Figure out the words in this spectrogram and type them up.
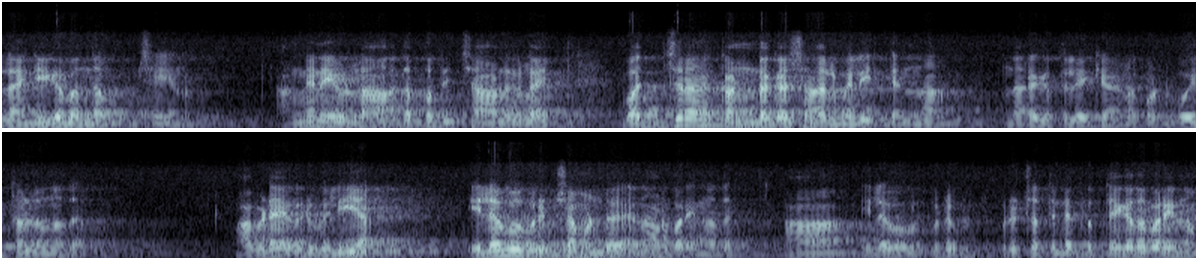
ലൈംഗിക ബന്ധം ചെയ്യുന്നു. അങ്ങനെയുള്ള അധപ്പതിച്ച ആളുകളെ വജ്രകണ്ടക ശാൽമലി എന്ന നരകത്തിലേക്കാണ് കൊണ്ടുപോയി തള്ളുന്നത്. അവിടെ ഒരു വലിയ ഇലവ് വൃക്ഷമുണ്ട് എന്നാണ് പറയുന്നത്. ആ ഇലവ് വൃക്ഷത്തിന്റെ പ്രത്യേകത പറയുന്നു.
